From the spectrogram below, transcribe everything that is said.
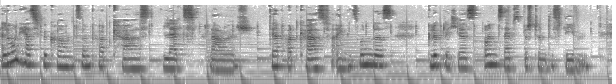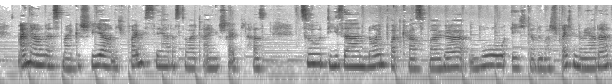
Hallo und herzlich willkommen zum Podcast Let's Flourish, der Podcast für ein gesundes, glückliches und selbstbestimmtes Leben. Mein Name ist Maike Schwier und ich freue mich sehr, dass du heute eingeschaltet hast zu dieser neuen Podcast-Folge, wo ich darüber sprechen werde,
